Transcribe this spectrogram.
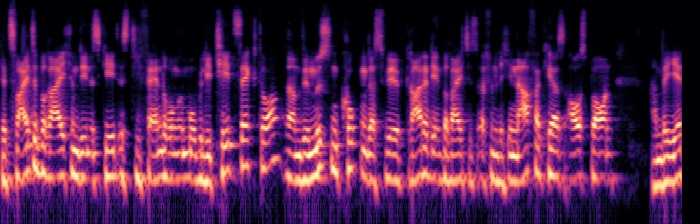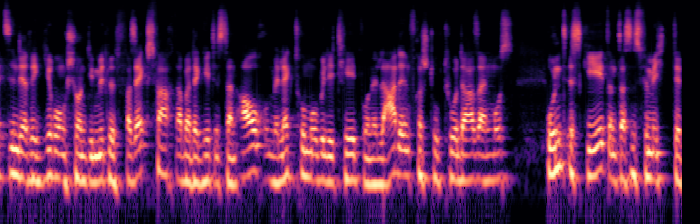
Der zweite Bereich, um den es geht, ist die Veränderung im Mobilitätssektor. Ähm, wir müssen gucken, dass wir gerade den Bereich des öffentlichen Nahverkehrs ausbauen. Haben wir jetzt in der Regierung schon die Mittel versechsfacht, aber da geht es dann auch um Elektromobilität, wo eine Ladeinfrastruktur da sein muss. Und es geht, und das ist für mich der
